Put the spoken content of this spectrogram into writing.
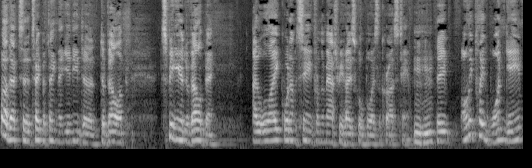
Well, that's a type of thing that you need to develop. Speaking of developing, I like what I'm seeing from the Mashpee High School boys lacrosse team. Mm-hmm. They only played one game.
